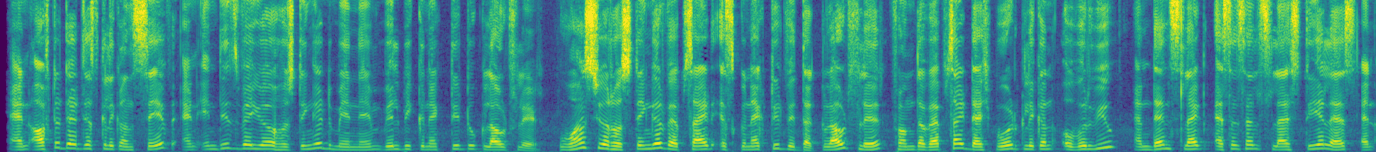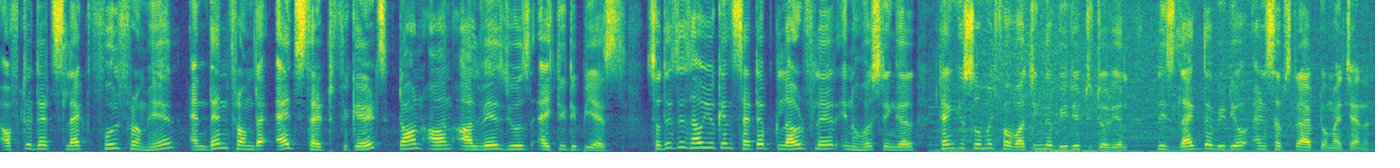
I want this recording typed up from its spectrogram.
and after that just click on save and in this way your Hostinger domain name will be connected to Cloudflare. Once your Hostinger website is connected with the Cloudflare from the website dashboard click on overview and then select SSL slash TLS and after that select full from here and then from the edge certificates turn on always use HTTPS. So this is how you can set up Cloudflare in Hostinger. Thank you so much for watching the video tutorial. Please like the video and subscribe to my channel.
